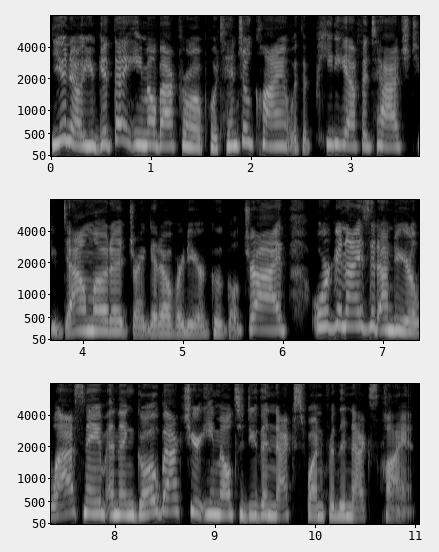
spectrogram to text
You know, you get that email back from a potential client with a PDF attached, you download it, drag it over to your Google Drive, organize it under your last name, and then go back to your email to do the next one for the next client.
